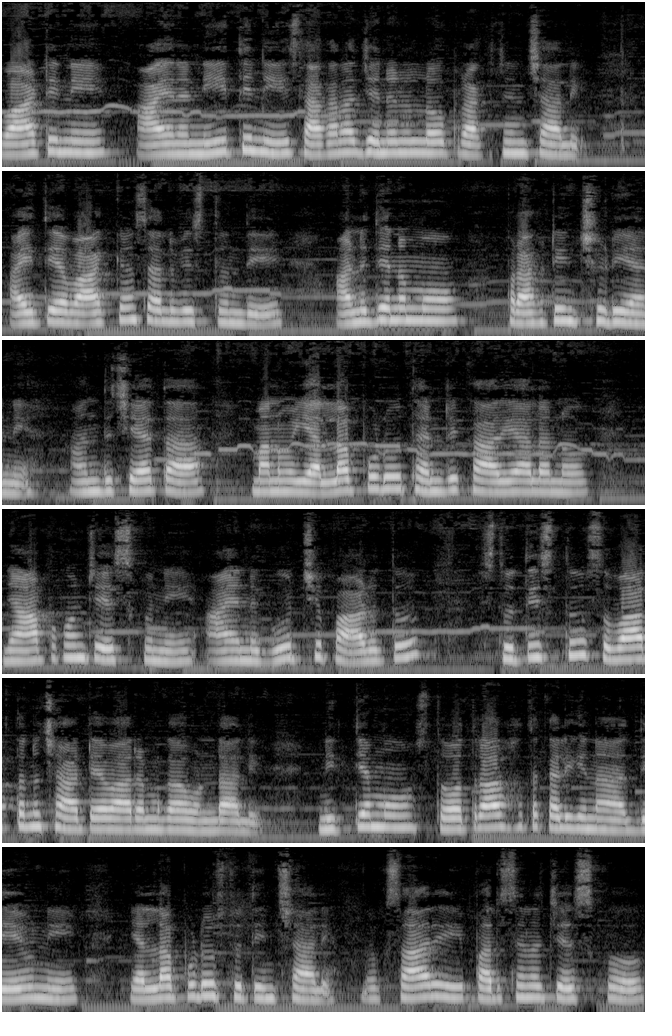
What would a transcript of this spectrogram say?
వాటిని ఆయన నీతిని సగన జనులలో ప్రకటించాలి. అయితే వాక్యం సెలవిస్తుంది అనుదినము ప్రకటించుడి అని. అందుచేత మనం ఎల్లప్పుడూ తండ్రి కార్యాలను జ్ఞాపకం చేసుకుని ఆయన గూర్చి పాడుతూ స్తుతిస్తూ సువార్తను చాటేవారముగా ఉండాలి. నిత్యము స్తోత్రార్హత కలిగిన దేవుని ఎల్లప్పుడూ స్తుతించాలి. ఒకసారి పరిశీలన చేసుకో.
